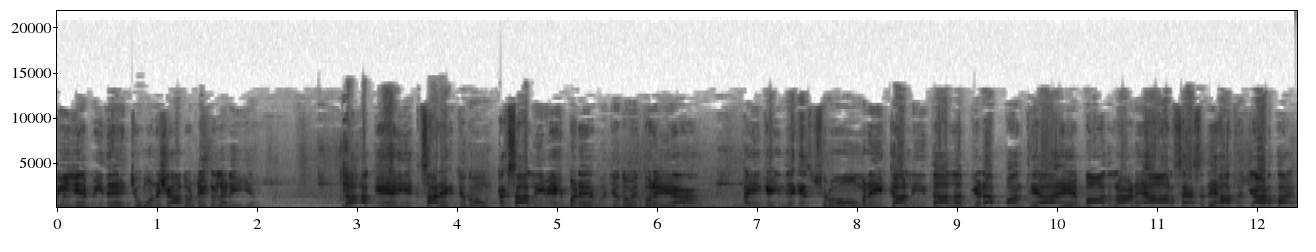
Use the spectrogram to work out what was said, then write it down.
ਬੀਜੇਪੀ ਦੇ ਚੋਣ ਨਿਸ਼ਾਨ ਤੋਂ ਟਿਕਟ ਲੜੀ ਆ। ਤਾਂ ਅੱਗੇ ਅਸੀਂ ਸਾਰੇ ਜਦੋਂ ਟਕਸਾਲੀ ਵੀ ਅਸੀਂ ਬੜੇ ਜਦੋਂ ਵੀ ਤੁਰੇ ਆ ਅਸੀਂ ਕਹਿੰਦੇ ਕਿ ਸ਼੍ਰੋਮਣੀ ਅਕਾਲੀ ਦਲ ਜਿਹੜਾ ਪੰਥ ਆ ਇਹ ਬਾਦਲਾਂ ਨੇ ਆਰਐਸਐਸ ਦੇ ਹੱਥ ਚਾੜਤਾ ਆ।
